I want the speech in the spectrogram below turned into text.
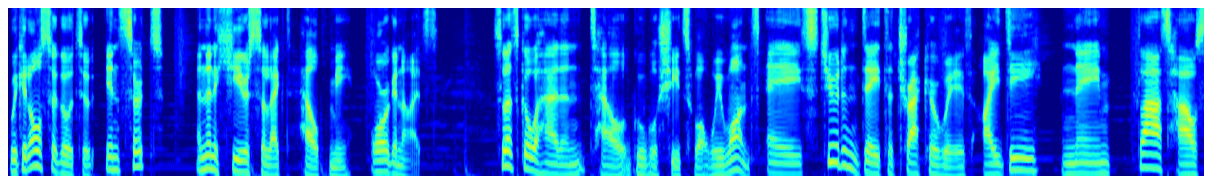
We can also go to Insert and then here select Help Me Organize. So let's go ahead and tell Google Sheets what we want. A student data tracker with ID, name, class, house,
